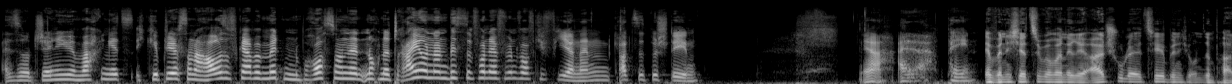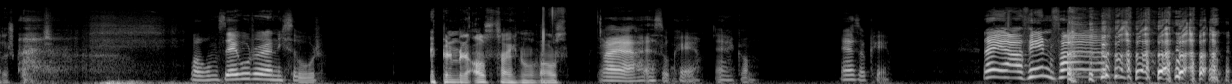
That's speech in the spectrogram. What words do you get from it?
also Jenny, wir machen jetzt, ich gebe dir jetzt noch eine Hausaufgabe mit und du brauchst noch eine, noch eine 3 und dann bist du von der 5 auf die 4 und dann kannst du es bestehen. Ja, Alter, Pain. Ja, wenn ich jetzt über meine Realschule erzähle, bin ich unsympathisch. ich. Warum? Sehr gut oder nicht so gut? Ich bin mit Auszeichnung raus. Naja, ist okay. Ja, komm. Ja, ist okay. Naja, auf jeden Fall.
